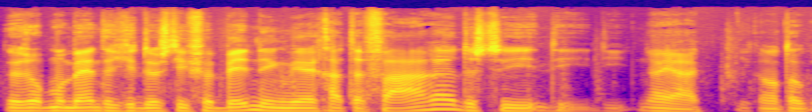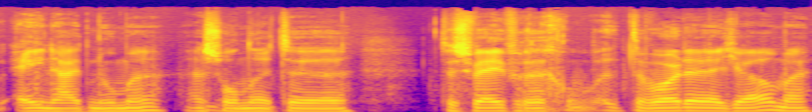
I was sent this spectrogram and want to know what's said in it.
dus op het moment dat je dus die verbinding weer gaat ervaren, dus die, die, die nou ja, je kan het ook eenheid noemen, hè, zonder te te zweverig te worden, weet je wel. Maar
